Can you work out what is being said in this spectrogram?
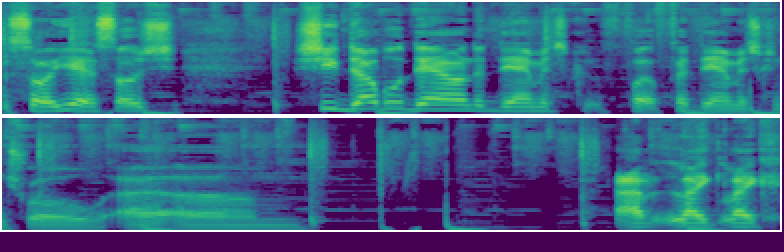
So yeah, so she, she doubled down the damage for, for damage control. Uh, um, I like like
